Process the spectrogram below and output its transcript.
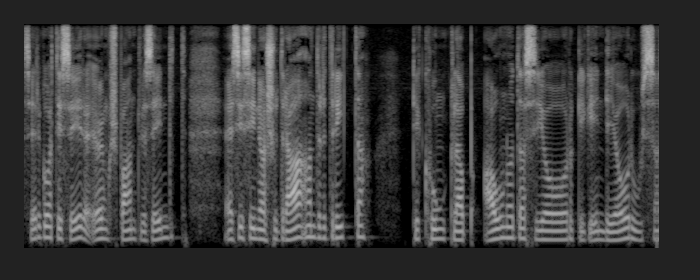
sehr gute Serie. Ich bin gespannt, wie es endet. Äh, sie sind ja schon dran an der dritten. Die kommt, glaube ich, auch noch das Jahr, gegen Ende Jahr raus.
